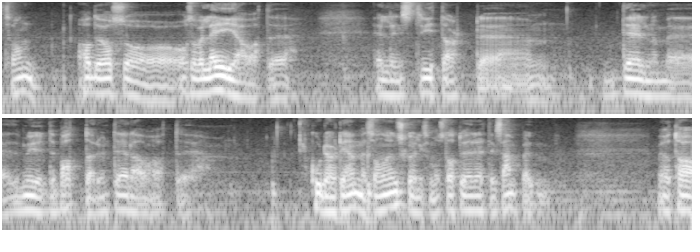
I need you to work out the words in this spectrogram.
Så han hadde også, også var lei av at det, eller den street art-delen med mye debatter rundt det. da, at eh, hvor det hørte hjemme. Så han ønska liksom å statuere et eksempel med å ta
